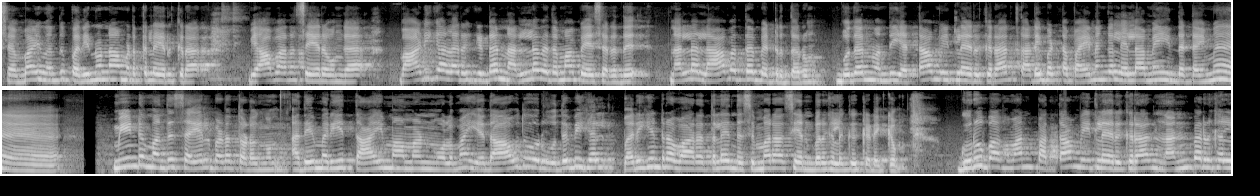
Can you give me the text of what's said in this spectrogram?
செவ்வாய் வந்து பதினொன்றாம் இடத்துல இருக்கிறார். வியாபாரம் செய்கிறவங்க வாடிக்கையாளர்கிட்ட நல்ல விதமாக பேசுறது நல்ல லாபத்தை பெற்று தரும் புதன் வந்து எட்டாம் வீட்டில் இருக்கிறார். தடைப்பட்ட பயணங்கள் எல்லாமே இந்த டைமு மீண்டும் வந்து செயல்பட தொடங்கும். அதே மாதிரி தாய் மாமன் மூலமாக ஏதாவது ஒரு உதவிகள் வருகின்ற வாரத்தில் இந்த சிம்மராசி அன்பர்களுக்கு கிடைக்கும். குரு பகவான் பத்தாம் வீட்டில் இருக்கிறார். நண்பர்கள்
